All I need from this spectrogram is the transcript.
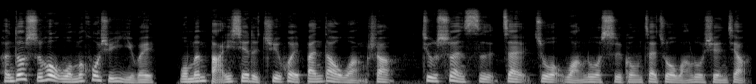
很多时候，我们或许以为，我们把一些的聚会搬到网上，就算是在做网络事工，在做网络宣教。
